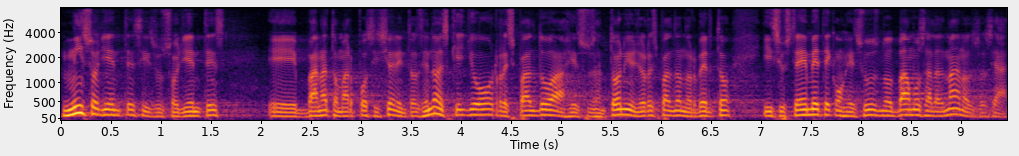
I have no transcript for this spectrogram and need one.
Mis oyentes y sus oyentes eh, van a tomar posición. Entonces, no, es que yo respaldo a Jesús Antonio, yo respaldo a Norberto, y si usted mete con Jesús, nos vamos a las manos. O sea,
